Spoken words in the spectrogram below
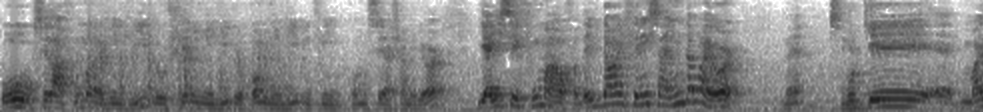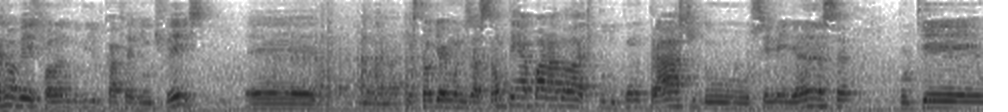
ou, sei lá, fuma gengibre, ou cheira o gengibre, ou come gengibre, enfim, como você achar melhor. E aí você fuma alfa, deve dar uma diferença ainda maior, né? Sim. Porque, é, mais uma vez, falando do vídeo do café que a gente fez, é, na, na questão de harmonização tem a parada lá, tipo, do contraste, do semelhança, porque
